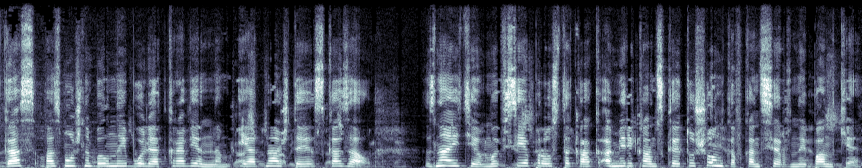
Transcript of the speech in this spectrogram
Газ, возможно, был наиболее откровенным, и однажды сказал, «Знаете, мы все просто как американская тушенка в консервной банке».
